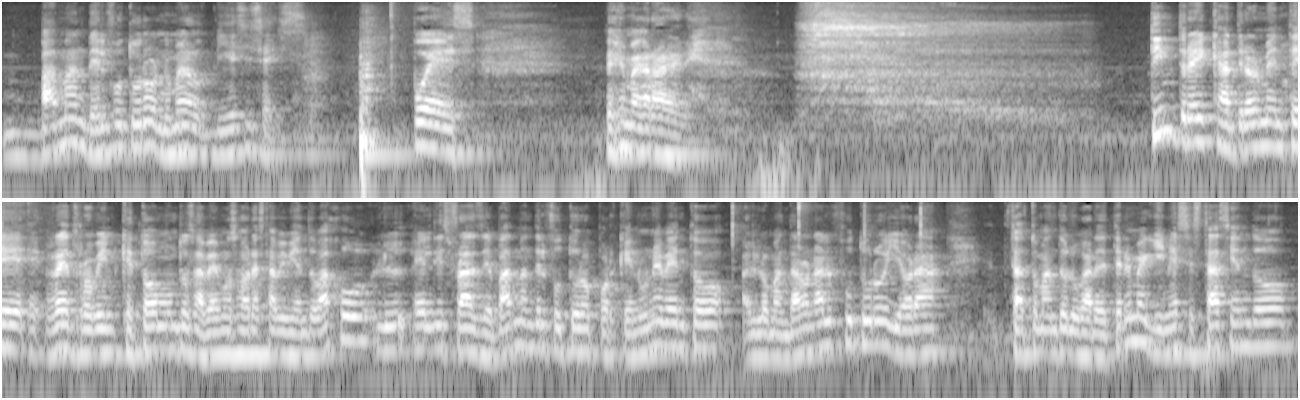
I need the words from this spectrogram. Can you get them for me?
Batman del futuro número 16. Pues, déjeme agarrar aire. Tim Drake, anteriormente Red Robin, que todo el mundo sabemos ahora está viviendo bajo el disfraz de Batman del futuro porque en un evento lo mandaron al futuro y ahora está tomando el lugar de Terry McGuinness, está siendo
